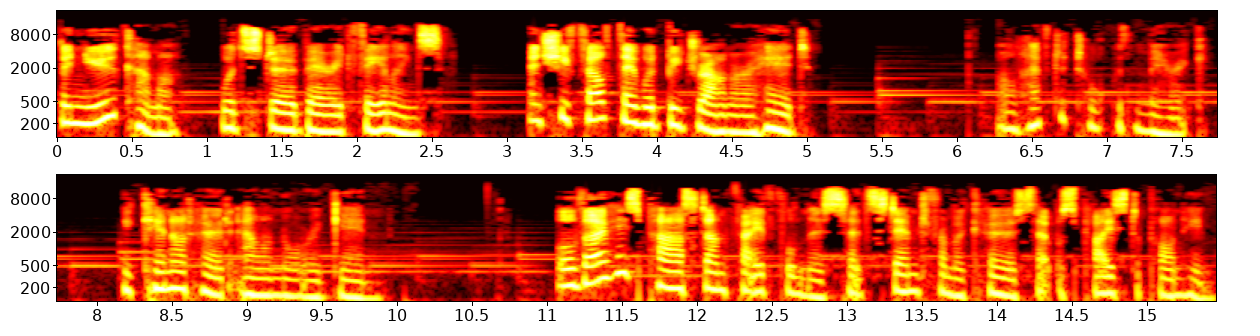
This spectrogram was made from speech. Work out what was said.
the newcomer would stir buried feelings, and she felt there would be drama ahead. I'll have to talk with Merek. He cannot hurt Elenore again. Although his past unfaithfulness had stemmed from a curse that was placed upon him,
